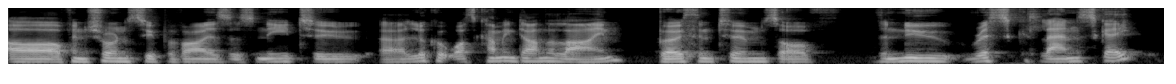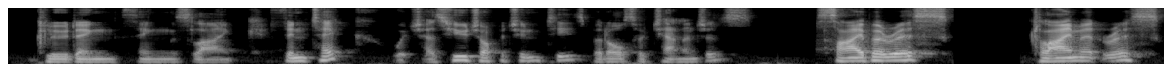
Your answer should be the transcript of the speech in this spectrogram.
of insurance supervisors need to uh, look at what's coming down the line, both in terms of the new risk landscape, including things like fintech, which has huge opportunities but also challenges, cyber risk, climate risk,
